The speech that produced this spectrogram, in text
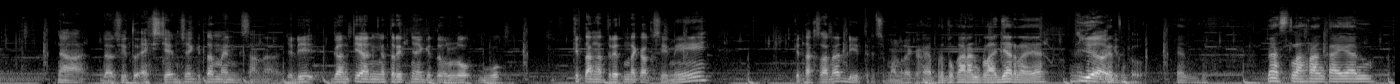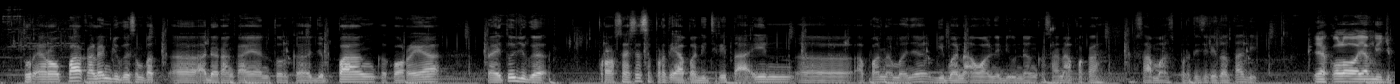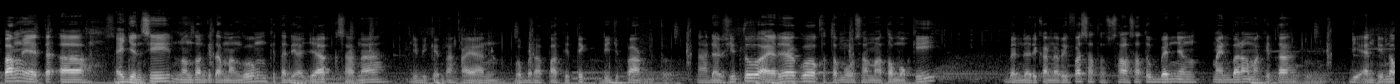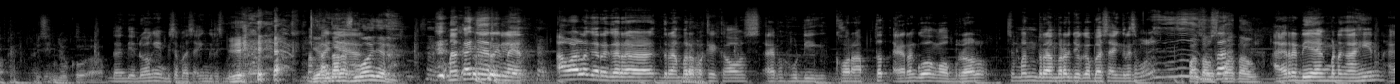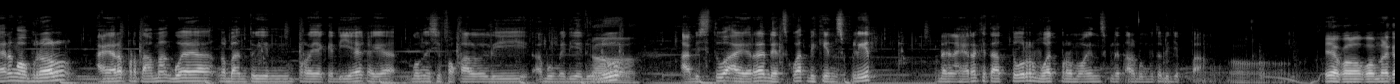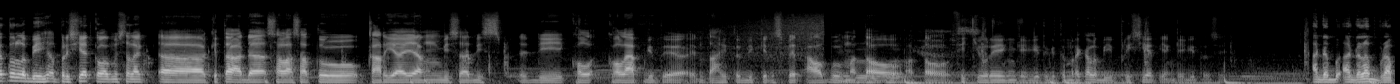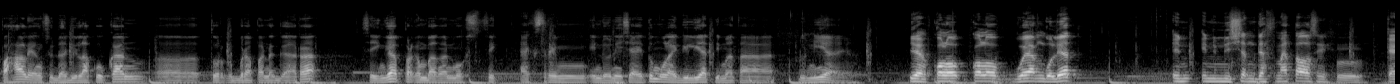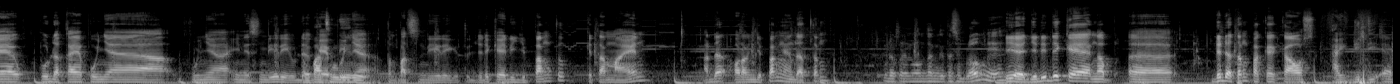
nah dari situ exchange nya kita main di sana jadi gantian ngetritnya gitu lo gua, kita ngetrit mereka ke sini kita ke sana di treat sama mereka Kayak pertukaran pelajar lah ya. iya gitu gitu. Nah setelah rangkaian tur Eropa, kalian juga sempat eh, ada rangkaian tur ke Jepang, ke Korea. Nah itu juga prosesnya seperti apa? Diceritain eh, apa namanya gimana awalnya diundang ke sana? Apakah sama seperti cerita tadi? Ya kalau yang di Jepang ya eh, agency nonton kita manggung, kita diajak ke sana dibikin rangkaian beberapa titik di Jepang gitu. Nah dari situ akhirnya gue ketemu sama Tomoki, band dari Kanda Rivers atau salah satu band yang main bareng sama kita di Antinok ya di Shinjuku. eh. Dan dia doang yang bisa bahasa Inggris. Iya. di antara semuanya makanya relate. Awalnya gara-gara drummer pakai kaos eh hoodie corrupted, akhirnya gua ngobrol. Cuman drummer juga bahasa Inggris Sepotong, susah. sepotong. Akhirnya dia yang menengahin, akhirnya ngobrol. Akhirnya pertama gue ngebantuin proyeknya dia kayak gue ngisi vokal di album media dulu. Ah. Abis itu akhirnya Dead Squad bikin split dan akhirnya kita tour buat promoin split album itu di Jepang. Ya kalau kalau mereka tuh lebih appreciate kalau misalnya eh, kita ada salah satu karya yang bisa di di col- collab gitu ya, entah itu bikin split album atau atau featuring kayak gitu-gitu. Mereka lebih appreciate yang kayak gitu sih. ada adalah beberapa hal yang sudah dilakukan eh, tur ke beberapa negara sehingga perkembangan musik ekstrim Indonesia itu mulai dilihat di mata dunia ya Ya kalau kalau gue yang gue lihat In- Indonesian death metal sih, kayak udah kayak punya punya ini sendiri, udah Tempat kayak sendiri. punya tempat sendiri gitu. Jadi kayak di Jepang tuh kita main, ada orang Jepang yang datang Udah pernah nonton kita sebelumnya. Iya, jadi dia kayak nggak eh, dia datang pakai kaos IDDM.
